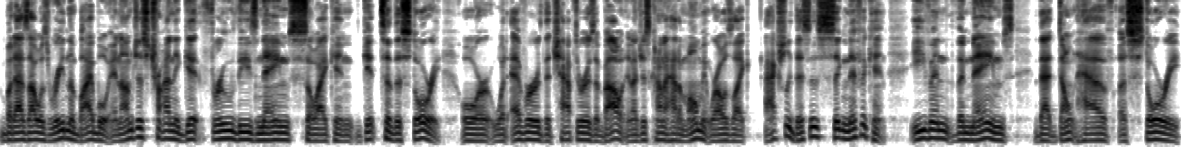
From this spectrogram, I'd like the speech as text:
But as I was reading the Bible and I'm just trying to get through these names so I can get to the story or whatever the chapter is about. And I just kind of had a moment where I was like, actually, this is significant. Even the names that don't have a story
